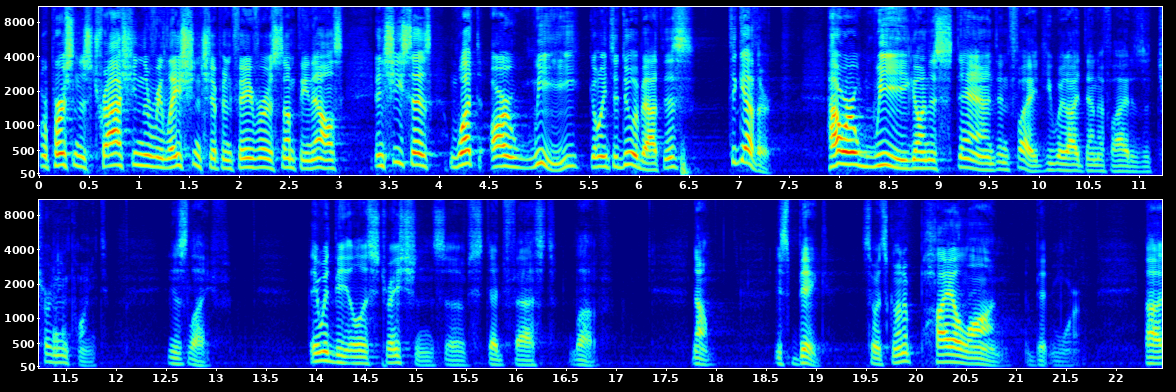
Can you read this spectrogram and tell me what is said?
where a person is trashing the relationship in favor of something else. And she says, What are we going to do about this together? How are we going to stand and fight? He would identify it as a turning point in his life. They would be illustrations of steadfast love. Now, it's big, so it's going to pile on a bit more. Uh,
